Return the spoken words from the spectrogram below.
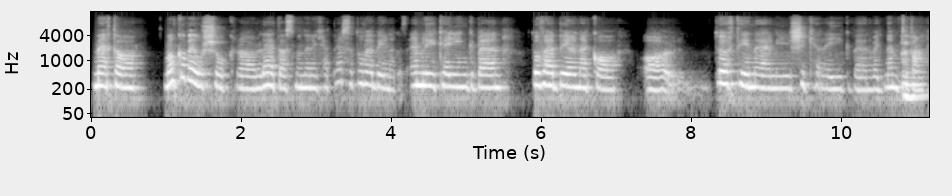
mert a makabeusokra lehet azt mondani, hogy hát persze tovább élnek az emlékeinkben, tovább élnek a, a történelmi sikereikben, vagy nem tudom, uh-huh.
